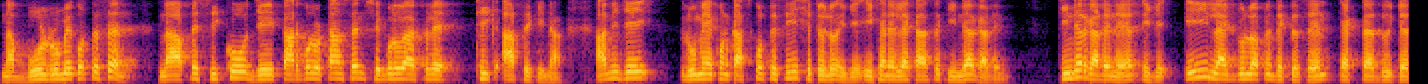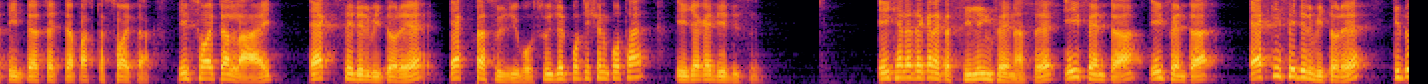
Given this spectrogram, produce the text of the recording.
না বোল রুমে করতেছেন, না আপনি শিখো যে তারগুলো টানছেন, সেগুলো আসলে ঠিক আছে কিনা। আমি যেই রুমে এখন কাজ করতেছি, সেটা হলো এই যে এখানে লেখা আছে কিন্ডার গার্ডেন কিন্ডার গার্ডেনের এই যে এই লাইটগুলো আপনি দেখতেছেন, একটা, দুইটা, তিনটা, চারটা, পাঁচটা, ছয়টা। এই ছয়টা লাইট এক সেটের ভিতরে একটা সুইচ দিব। সুইচের পজিশন কোথায়? এই জায়গায় দিয়ে দিছে। এইখানে দেখেন একটা সিলিং ফ্যান আছে। এই ফ্যানটা এই ফ্যানটা একই সেটের ভিতরে কিন্তু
